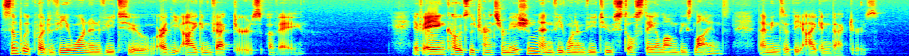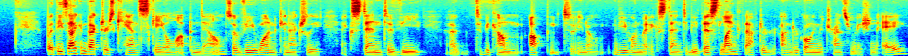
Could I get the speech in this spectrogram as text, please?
Simply put, v1 and v2 are the eigenvectors of A. If A encodes the transformation and v1 and v2 still stay along these lines, that means they're the eigenvectors. But these eigenvectors can scale up and down, so v1 can actually extend to v uh, to become up to, you know, v1 might extend to be this length after undergoing the transformation a,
